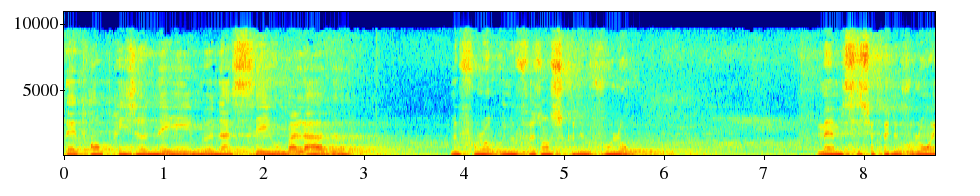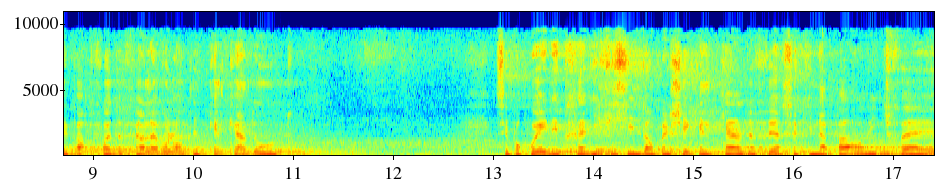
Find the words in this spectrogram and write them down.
d'être emprisonnés, menacés ou malades nous, faisons ce que nous voulons, même si ce que nous voulons est parfois de faire la volonté de quelqu'un d'autre. C'est pourquoi il est très difficile d'empêcher quelqu'un de faire ce qu'il n'a pas envie de faire,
